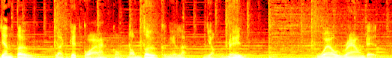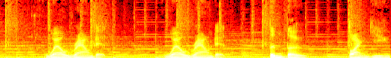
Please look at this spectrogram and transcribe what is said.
danh từ là kết quả, còn động từ có nghĩa là dẫn đến. Well-rounded, well-rounded, well-rounded, tính từ toàn diện,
